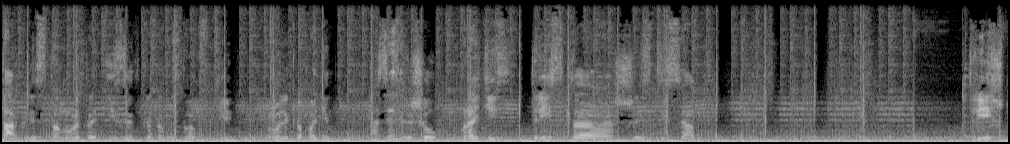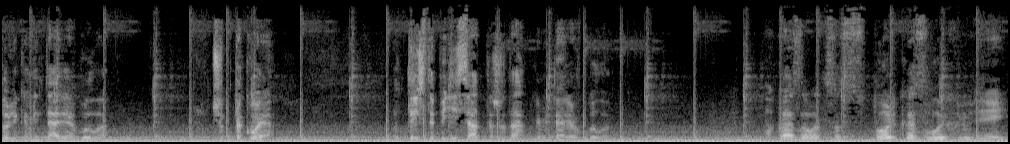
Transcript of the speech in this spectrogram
так листану, это изредка там из 20 роликов один. А здесь решил пройтись. 360 три что ли комментария было. Что-то такое. Ну, 350 даже, да, комментариев было. Оказывается, столько злых людей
